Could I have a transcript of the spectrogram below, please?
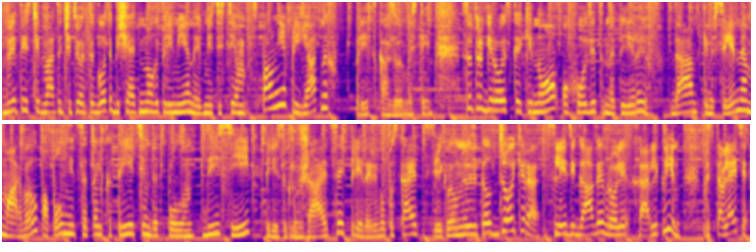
2024 год обещает много перемен и вместе с тем вполне приятных предсказуемостей. Супергеройское кино уходит на перерыв. Да, киновселенная Marvel пополнится только третьим Дэдпулом. DC перезагружается и в перерыве выпускает сиквел мюзикл Джокера с Леди Гагой в роли Харли Квин. Представляете?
